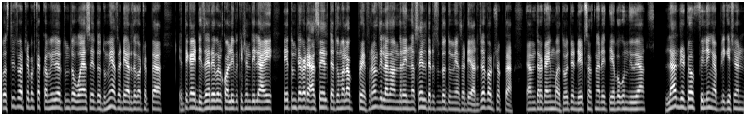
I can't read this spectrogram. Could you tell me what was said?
35 वर्षापेक्षा कमी जर तुमचं वय असेल तर तुम्ही यासाठी अर्ज करू शकता. इथे काही डिझायरेबल क्वालिफिकेशन दिले आहे. हे तुमच्याकडे असेल तर तुम्हाला प्रेफरन्स दिला जाणार आहे. नसेल तरीसुद्धा तुम्ही यासाठी अर्ज करू शकता. त्यानंतर काही महत्त्वाचे डेट्स असणार आहे ते बघून घेऊया. Last date of filling application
